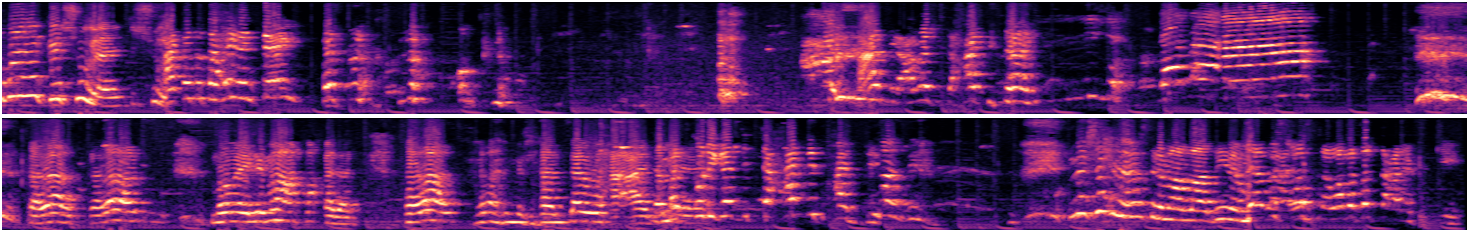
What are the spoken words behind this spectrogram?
طب هيك شو يعني؟ أنت شو؟ حتى تطحين أنت؟ بس كله عارف عملت تحدي تاني. خلاص خلاص. ماما يا جماعة فقدت. خلاص خلاص مش هنسوي عادي لما تكوني قد التحدي تحدي. مش إحنا نفسنا مع بعضينا. لا مش أسرة ولا ضد عرفتي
